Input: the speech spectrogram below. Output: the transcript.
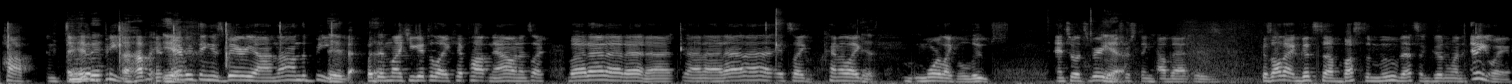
hop and to hip- the beat, and yeah. everything is very on on the beat. Yeah, but then like you get to like hip hop now, and it's like da da da da da da da. It's like kind of like Yeah. more like loose, and so it's very interesting how that is because all that good stuff, bust the move, that's a good one. Anyway,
